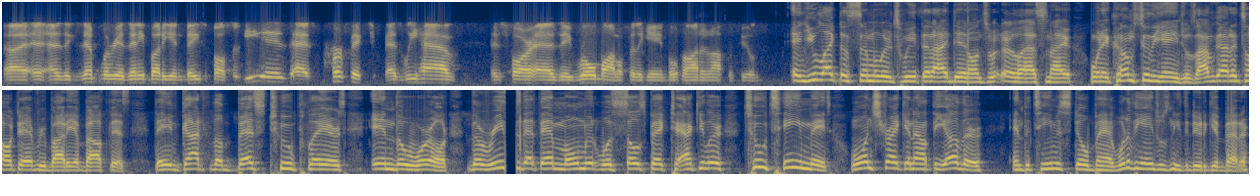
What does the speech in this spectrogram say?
uh, as exemplary as anybody in baseball. So he is as perfect as we have as far as a role model for the game, both on and off the field. And you liked a similar tweet that I did on Twitter last night. When it comes to the Angels, I've got to talk to everybody about this. They've got the best two players in the world. The reason that that moment was so spectacular, two teammates, one striking out the other, and the team is still bad. What do the Angels need to do to get better?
